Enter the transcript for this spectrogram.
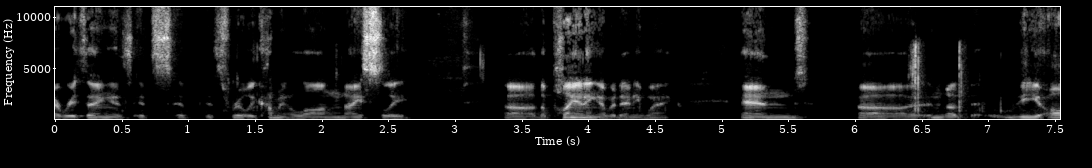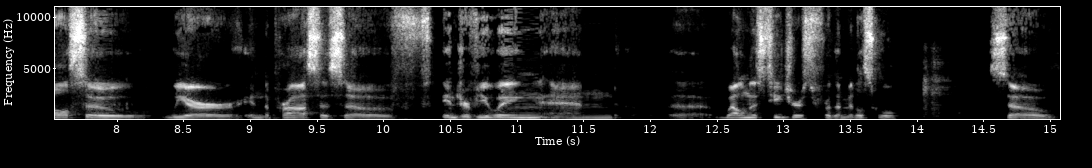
everything, it's it's it's really coming along nicely. Uh, the planning of it anyway, and uh, the, the also we are in the process of interviewing and uh, wellness teachers for the middle school. So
